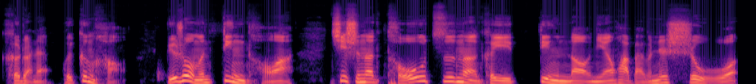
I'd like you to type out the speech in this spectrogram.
可转债会更好。比如说我们定投啊，其实呢投资呢可以定到年化百分之十五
